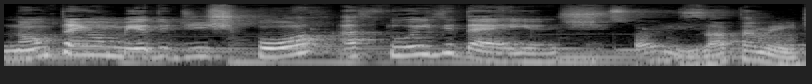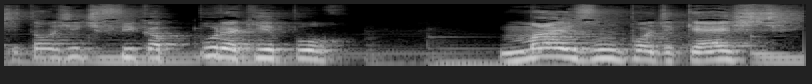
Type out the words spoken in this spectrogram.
Não tenham medo de expor as suas ideias. Isso aí. Exatamente. Então a gente fica por aqui por mais um podcast.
